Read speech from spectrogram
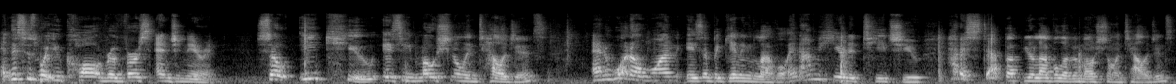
And this is what you call reverse engineering. So EQ is emotional intelligence, and 101 is a beginning level. And I'm here to teach you how to step up your level of emotional intelligence,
